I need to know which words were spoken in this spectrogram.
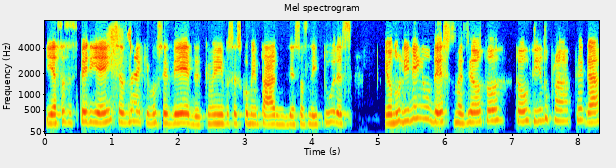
E essas experiências, né, que você vê, que vocês comentaram dessas leituras. Eu não li nenhum desses, mas eu tô, tô ouvindo para pegar.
